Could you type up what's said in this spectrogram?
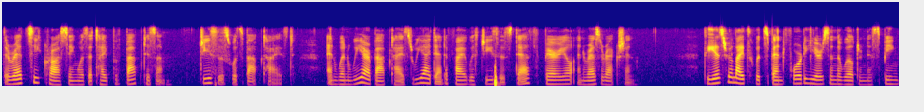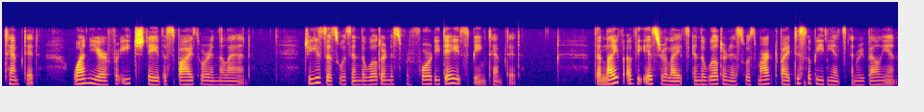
The Red Sea crossing was a type of baptism. Jesus was baptized. And when we are baptized, we identify with Jesus' death, burial, and resurrection. The Israelites would spend 40 years in the wilderness being tempted, one year for each day the spies were in the land. Jesus was in the wilderness for 40 days being tempted. The life of the Israelites in the wilderness was marked by disobedience and rebellion.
